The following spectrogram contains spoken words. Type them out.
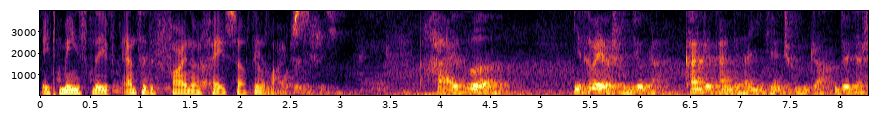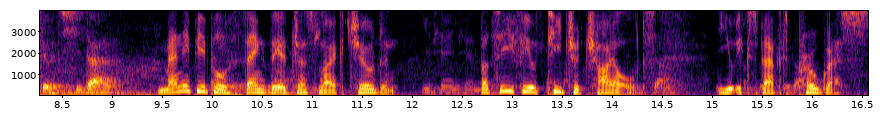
it means they've entered the final phase of their lives. 孩子，你特别有成就感，看着看着他一天成长，你对他是有期待的。 Many people think they are just like children, but if you teach a child, you expect progress.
